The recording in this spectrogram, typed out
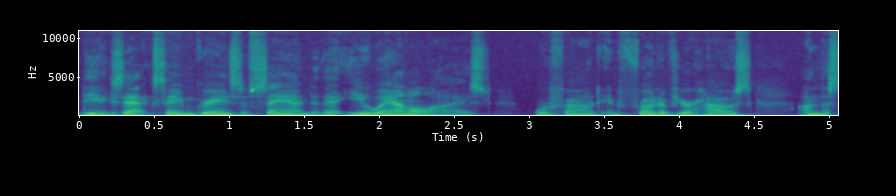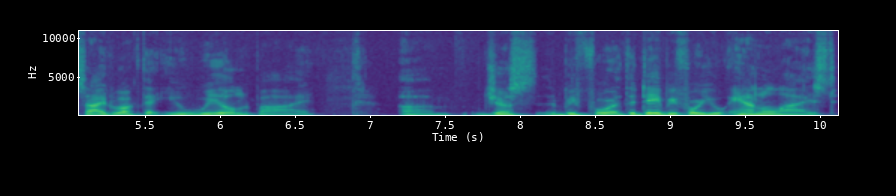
the exact same grains of sand that you analyzed were found in front of your house on the sidewalk that you wheeled by um, just before the day before you analyzed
